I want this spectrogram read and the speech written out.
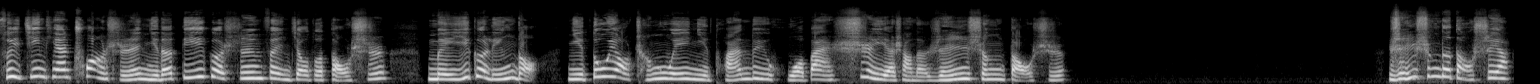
所以今天创始人，你的第一个身份叫做导师。每一个领导，你都要成为你团队伙伴事业上的人生导师，人生的导师呀。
